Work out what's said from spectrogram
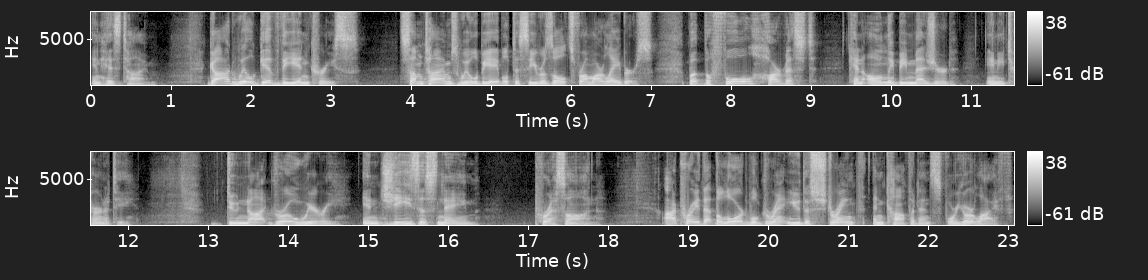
in His time. God will give the increase. Sometimes we will be able to see results from our labors, but the full harvest can only be measured in eternity. Do not grow weary. In Jesus' name, press on. I pray that the Lord will grant you the strength and confidence for your life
